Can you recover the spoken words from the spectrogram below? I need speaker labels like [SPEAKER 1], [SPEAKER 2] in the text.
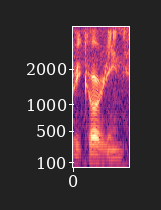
[SPEAKER 1] Recording.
